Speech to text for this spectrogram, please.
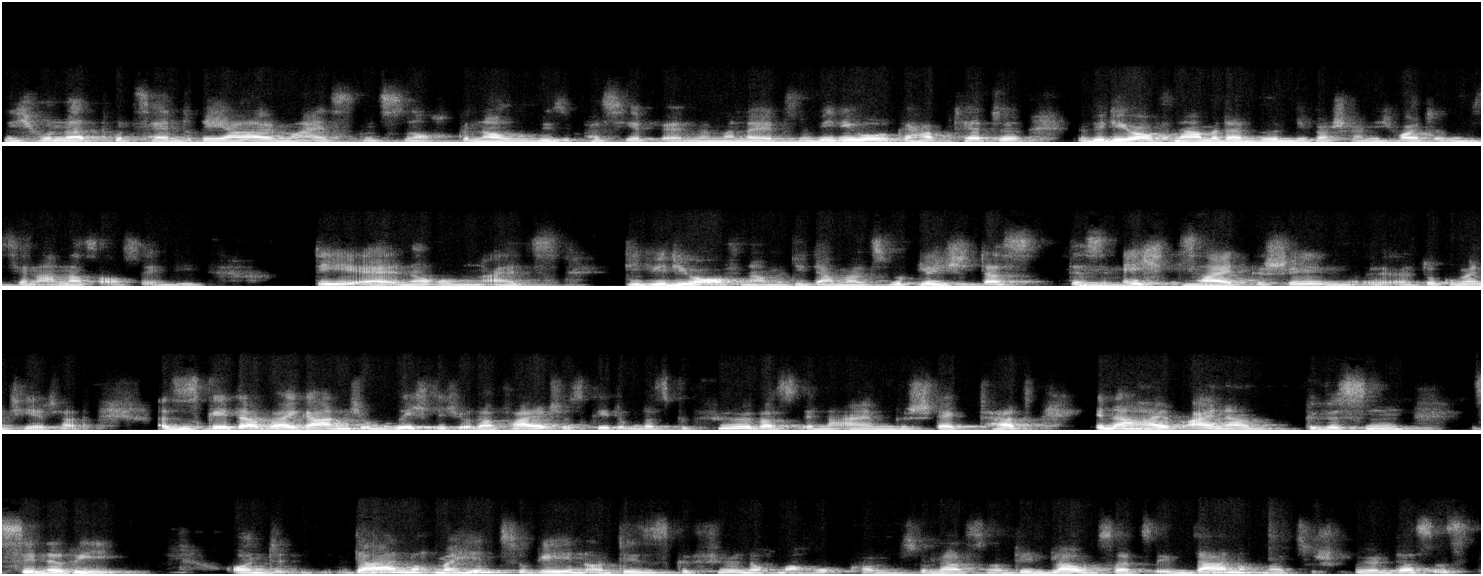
nicht hundertprozentent real meistens noch, genauso wie sie passiert werden. Wenn man da jetzt ein Video gehabt hätte, eine Videoaufnahme, dann würden die wahrscheinlich heute ein bisschen anders aussehen, die, die Erinnerungen, als die Videoaufnahme, die damals wirklich das, das mhm. Echtzeitgeschehen äh, dokumentiert hat. Also es geht dabei gar nicht um richtig oder falsch, es geht um das Gefühl, was in einem gesteckt hat, innerhalb einer gewissen Szenerie. Und da nochmal hinzugehen und dieses Gefühl nochmal hochkommen zu lassen und den Glaubenssatz eben da nochmal zu spüren, das ist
